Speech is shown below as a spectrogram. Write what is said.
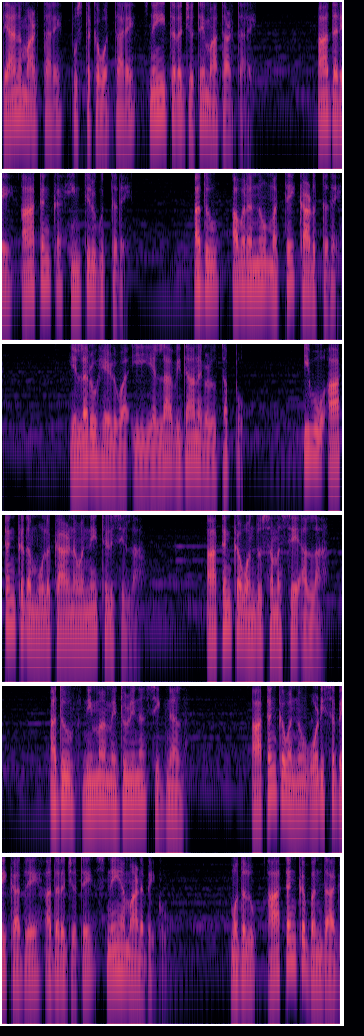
ಧ್ಯಾನ ಮಾಡ್ತಾರೆ, ಪುಸ್ತಕ ಓದ್ತಾರೆ, ಸ್ನೇಹಿತರ ಜೊತೆ ಮಾತಾಡ್ತಾರೆ. ಆದರೆ ಆತಂಕ ಹಿಂತಿರುಗುತ್ತದೆ. ಅದು ಅವರನ್ನು ಮತ್ತೆ ಕಾಡುತ್ತದೆ. ಎಲ್ಲರೂ ಹೇಳುವ ಈ ಎಲ್ಲ ವಿಧಾನಗಳು ತಪ್ಪು. ಇವು ಆತಂಕದ ಮೂಲ ಕಾರಣವನ್ನೇ ತಿಳಿಸಿಲ್ಲ. ಆತಂಕ ಒಂದು ಸಮಸ್ಯೆ ಅಲ್ಲ. ಅದು ನಿಮ್ಮ ಮೆದುಳಿನ ಸಿಗ್ನಲ್. ಆತಂಕವನ್ನು ಓಡಿಸಬೇಕಾದರೆ ಅದರ ಜೊತೆ ಸ್ನೇಹ ಮಾಡಬೇಕು. ಮೊದಲು ಆತಂಕ ಬಂದಾಗ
